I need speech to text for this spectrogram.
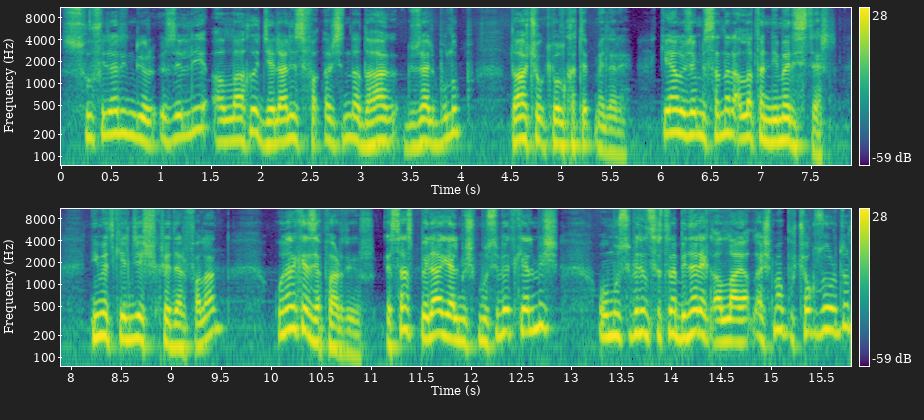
Sufilerin diyor özelliği Allah'ı celali sıfatlar içinde daha güzel bulup daha çok yol kat etmeleri. Genel hocam insanlar Allah'tan nimet ister. Nimet gelince şükreder falan. Onu herkes yapar diyor. Esas bela gelmiş, musibet gelmiş. O musibetin sırtına binerek Allah'a yaklaşmak bu çok zordur.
